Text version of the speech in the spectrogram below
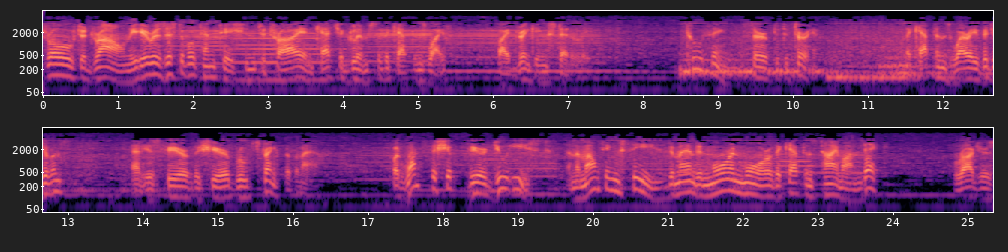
strove to drown the irresistible temptation to try and catch a glimpse of the captain's wife by drinking steadily. Two things served to deter him the captain's wary vigilance and his fear of the sheer brute strength of the man. But once the ship veered due east and the mounting seas demanded more and more of the captain's time on deck, Rogers'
